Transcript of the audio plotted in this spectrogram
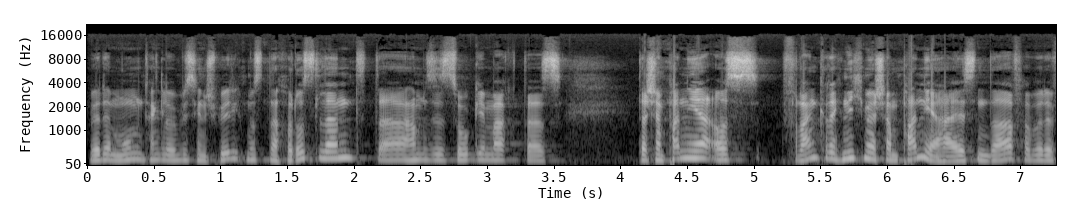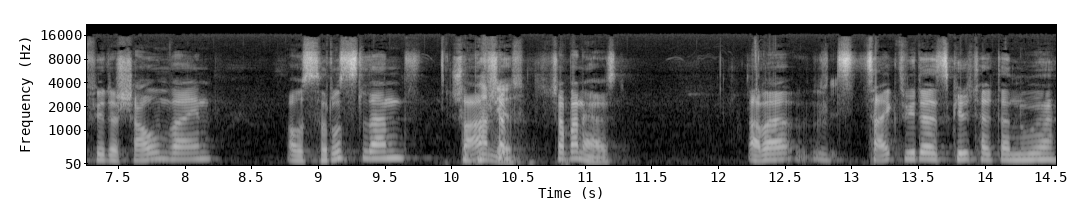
wird momentan glaube ich ein bisschen schwierig, musst nach Russland. Da haben sie es so gemacht, dass der Champagner aus Frankreich nicht mehr Champagner heißen darf, aber dafür der Schaumwein aus Russland Champagner, Champagner heißt. Aber es zeigt wieder, es gilt halt dann nur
